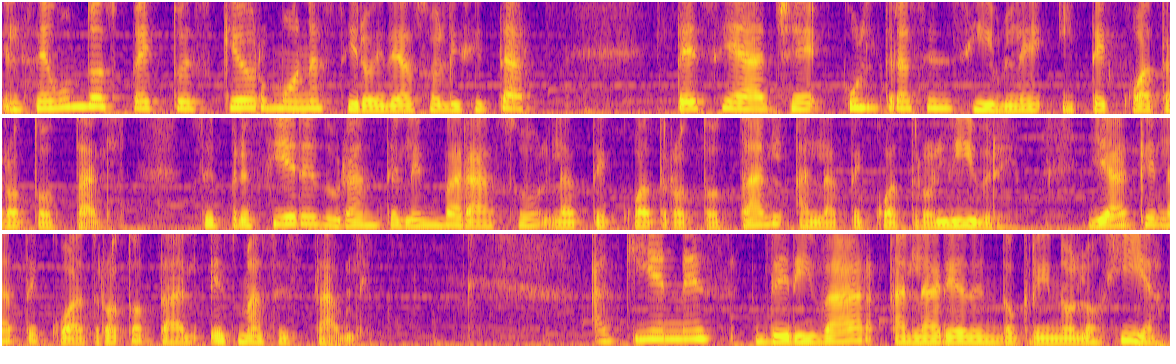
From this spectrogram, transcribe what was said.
El segundo aspecto es qué hormonas tiroideas solicitar. TSH ultrasensible y T4 total. Se prefiere durante el embarazo la T4 total a la T4 libre, ya que la T4 total es más estable. ¿A quiénes derivar al área de endocrinología?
